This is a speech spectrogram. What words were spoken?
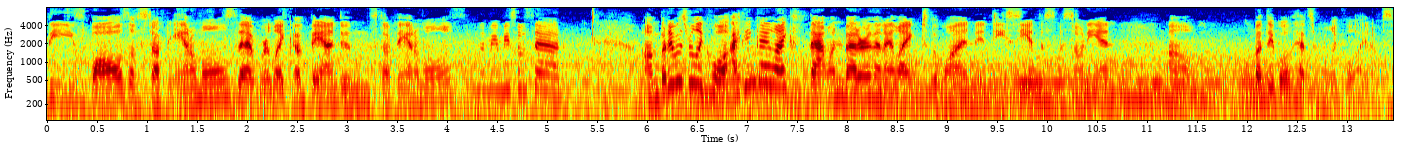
these balls of stuffed animals that were like abandoned stuffed animals. That made me so sad. Um, but it was really cool. I think I liked that one better than I liked the one in DC at the Smithsonian. Um, but they both had some really cool items.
